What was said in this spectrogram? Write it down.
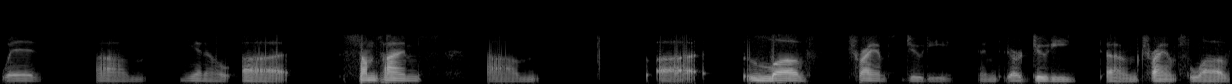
with um, you know uh, sometimes um, uh, love triumphs duty and or duty um, triumphs love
